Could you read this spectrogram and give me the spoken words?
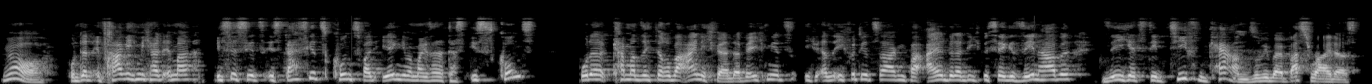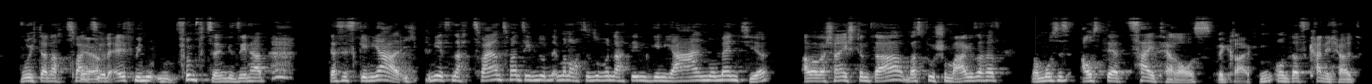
ja. Und dann frage ich mich halt immer, ist es jetzt, ist das jetzt Kunst, weil irgendjemand mal gesagt hat, das ist Kunst? Oder kann man sich darüber einig werden? Da wäre ich mir jetzt, ich, also ich würde jetzt sagen, bei allen Bildern, die ich bisher gesehen habe, sehe ich jetzt den tiefen Kern, so wie bei Bus Riders, wo ich dann nach 20 ja. oder 11 Minuten 15 gesehen habe, das ist genial. Ich bin jetzt nach 22 Minuten immer noch auf der Suche nach dem genialen Moment hier. Aber wahrscheinlich stimmt da, was du schon mal gesagt hast, man muss es aus der Zeit heraus begreifen. Und das kann ich halt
